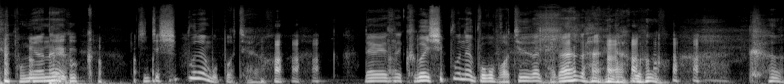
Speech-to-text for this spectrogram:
보면은 외국 거. 진짜 10분을 못 버텨요. 내가 그래서 그걸 10분을 보고 버티는 사람 대단한 사람이라고. 그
